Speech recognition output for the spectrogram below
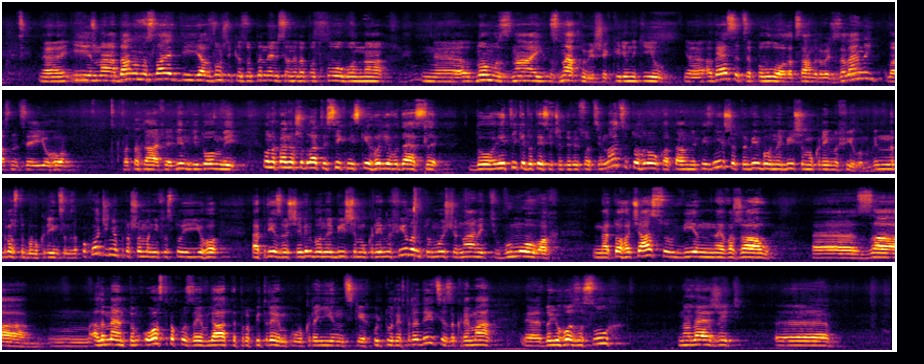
Е, І на даному слайді я знову ж таки зупинився не випадково на е, одному з найзнаковіших керівників е, Одеси. Це Павло Олександрович Зелений. Власне, це його фотографія. Він відомий, ну напевно, якщо брати всіх міських голів Одеси до не тільки до 1917 року, а певно пізніше, то він був найбільшим українофілом. Він не просто був українцем за походженням, про що маніфестує його е, прізвище. Він був найбільшим українофілом, тому що навіть в умовах е, того часу він не вважав е, за елементом остраху заявляти про підтримку українських культурних традицій. Зокрема, до його заслуг належить е,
